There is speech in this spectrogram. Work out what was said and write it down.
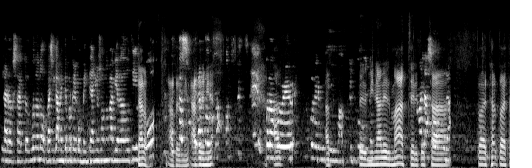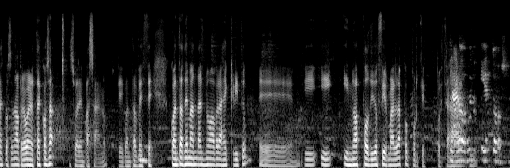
Claro, exacto. Bueno, no, básicamente porque con 20 años aún no me había dado tiempo a, terminar para poder poner mi firma. Terminar el máster y todas estas, todas estas cosas. No, pero bueno, estas cosas suelen pasar, ¿no? Que cuántas veces, cuántas demandas no habrás escrito eh, y, y, no has podido firmarlas pues porque pues Claro, bueno, cientos,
